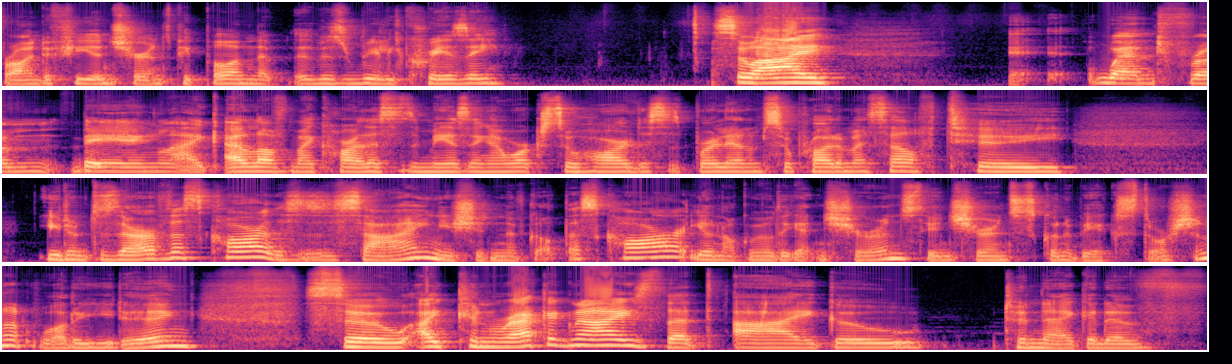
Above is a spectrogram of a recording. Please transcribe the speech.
around a few insurance people, and it was really crazy. So I eh, went from being like, I love my car, this is amazing, I worked so hard, this is brilliant, I'm so proud of myself, to you don't deserve this car. This is a sign. You shouldn't have got this car. You're not going to be able to get insurance. The insurance is going to be extortionate. What are you doing? So I can recognize that I go to negative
